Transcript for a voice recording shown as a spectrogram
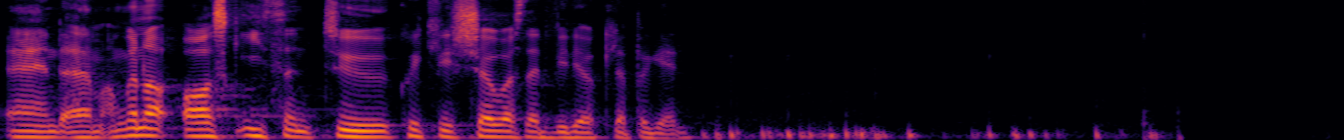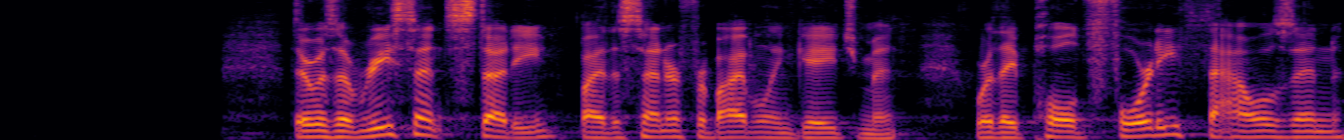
And um, I'm going to ask Ethan to quickly show us that video clip again. There was a recent study by the Center for Bible Engagement where they pulled 40,000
